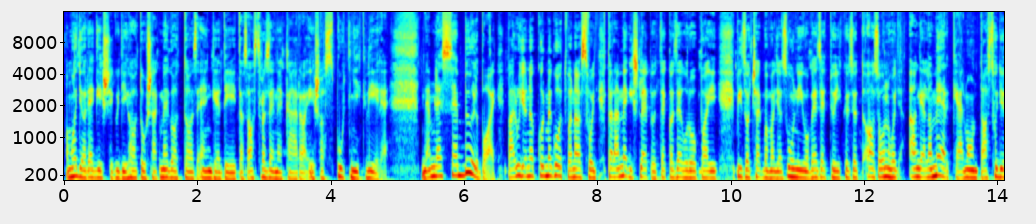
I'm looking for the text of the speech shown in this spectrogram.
a Magyar Egészségügyi Hatóság megadta az engedélyt az AstraZeneca-ra és a Sputnik vére, nem lesz ebből baj? Bár ugyanakkor meg ott van az, hogy talán meg is lepődtek az Európai Bizottságban vagy az Unió vezetői között azon, hogy Angela Merkel mondta azt, hogy ő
